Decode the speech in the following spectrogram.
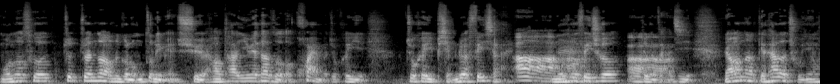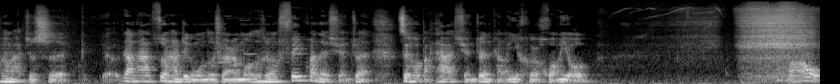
摩托车钻钻到那个笼子里面去，然后它因为它走得快嘛，就可以就可以平着飞起来啊摩托飞车啊这个杂技。然后呢，给他的处刑方法就是呃让他坐上这个摩托车，让摩托车飞快的旋转，最后把它旋转成一盒黄油。哇哦！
